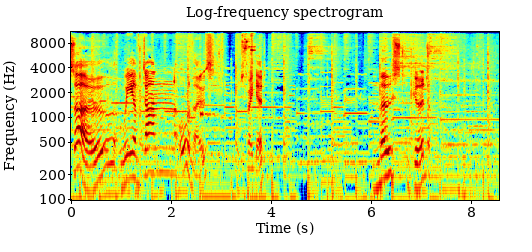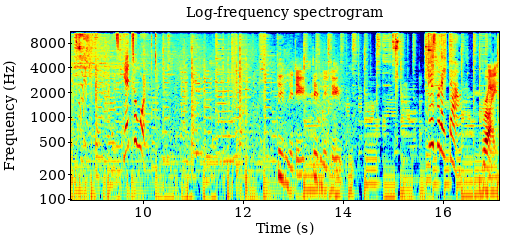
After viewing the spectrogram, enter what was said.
So, we have done all of those, which is very good. Most good. Let's get to work. Diddly doo, diddly doo. Here's what I found. Right.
